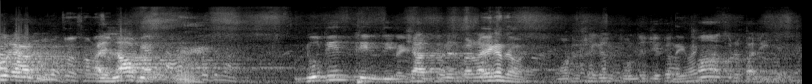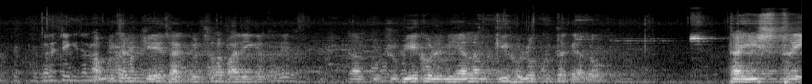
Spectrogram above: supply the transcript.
করে আনো আই লাভ ইউ দুদিন তিন দিন চার দিনের বেলায় এখানে যাও। মোটর সাইকেল পড়লে যেটা ফাঁ করে পালিয়ে যাবে আপনি খালি চেয়ে থাকবেন সারা পালিয়ে গেল কাল পুত্র বিয়ে করে নিয়ে এলাম কি হলো কোথা গেল? তাই স্ত্রী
